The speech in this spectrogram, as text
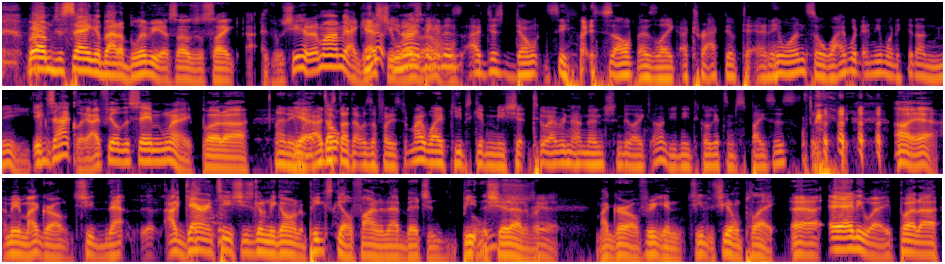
but I'm just saying about Oblivious. I was just like, was she hitting on me? I You guess know, she you know what I think don't it know. is? I just don't see myself as like attractive to anyone. So why would anyone hit on me? Exactly. I feel the same way. But uh, Anyway, Yeah, I don't- just thought that was a funny story. My wife keeps giving me shit too. Every now and then she'll be like, "Oh, do you need to go get some spices?" Oh yeah, I mean my girl. She that I guarantee she's gonna be going to Peekskill finding that bitch and beating the shit out of her. Shit. My girl, freaking, she she don't play. Uh, anyway, but uh,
